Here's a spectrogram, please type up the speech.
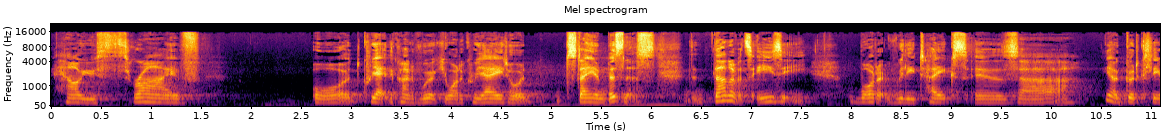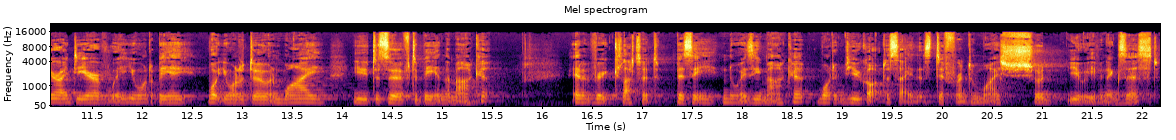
how you thrive or create the kind of work you want to create or stay in business. None of it's easy. What it really takes is uh, you know, a good, clear idea of where you want to be, what you want to do, and why you deserve to be in the market. In a very cluttered, busy, noisy market, what have you got to say that's different, and why should you even exist?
